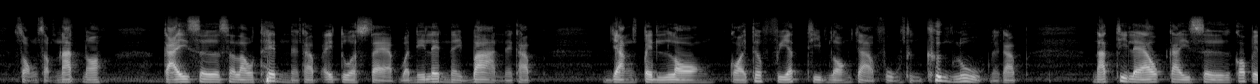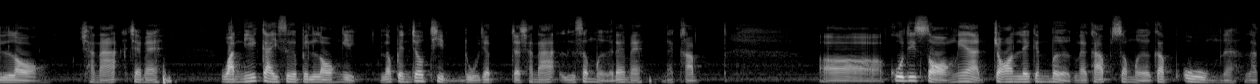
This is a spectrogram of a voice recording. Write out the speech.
2สำนัดเนาะไกเซอร์สลาเทนนะครับไอตัวแสบวันนี้เล่นในบ้านนะครับ ยังเป็นรอง กอยเทอร์เฟียสทีมรองจ่าฝูงถึงครึ่งลูกนะครับ นัดที่แล้วไกเซอร์ก็เป็นรองชนะใช่ไหมวันนี้ไกเซอร์เป็นรองอีก แล้วเป็นเจ้าถิ่นดูจะจะชนะหรือเสมอได้ไหมนะครับคู่ที่2เนี่ยจอห์นเลเกนเบิร์กนะครับเสมอกับอูมนะรา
